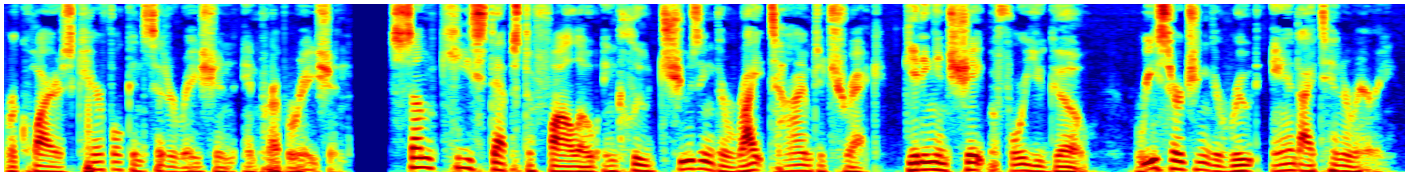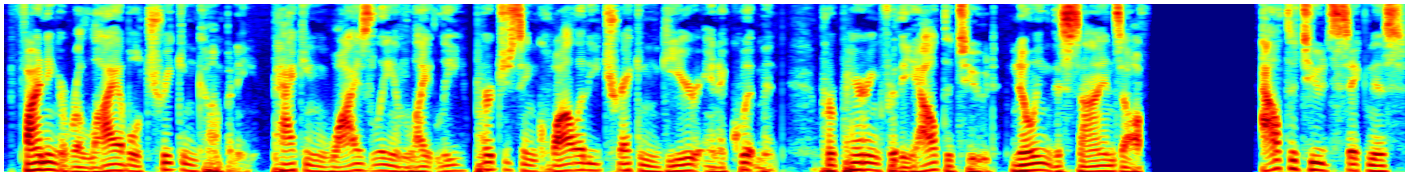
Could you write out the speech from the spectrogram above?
requires careful consideration and preparation. Some key steps to follow include choosing the right time to trek, getting in shape before you go, researching the route and itinerary, finding a reliable trekking company, packing wisely and lightly, purchasing quality trekking gear and equipment, preparing for the altitude, knowing the signs off altitude sickness,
